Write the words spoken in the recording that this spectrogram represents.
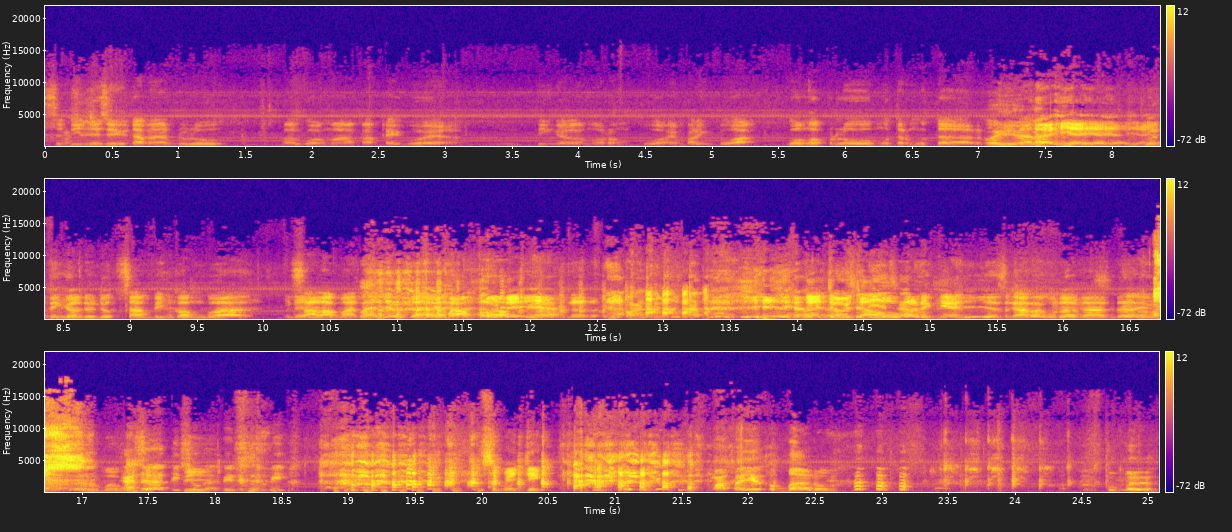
Sedihnya sih karena dulu sama gua sama kakek gua ya tinggal sama orang tua yang paling tua. Gua nggak perlu muter-muter. Oh, iya. Oh, iya, iya, iya, iya. Gua tinggal duduk samping kong gua, Udah. salaman aja udah. Mampot, Udah iya ya. benar. ya. Iya. Nggak jauh-jauh baliknya. Iya, sekarang udah nggak ada ya. udah, Rumah gua ada sepi. tisu nggak Denis sepi Bisa magic. matanya kebal dong pubel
